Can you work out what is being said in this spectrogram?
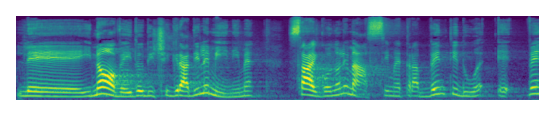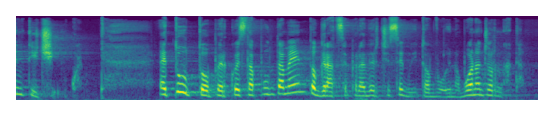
le, i 9 e i 12 gradi le minime, salgono le massime tra 22 e 25. È tutto per questo appuntamento, grazie per averci seguito, a voi una buona giornata.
